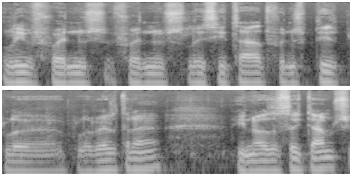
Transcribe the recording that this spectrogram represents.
O livro foi-nos foi -nos solicitado, foi-nos pedido pela, pela Bertrand e nós aceitamos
